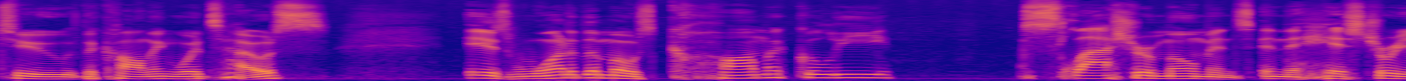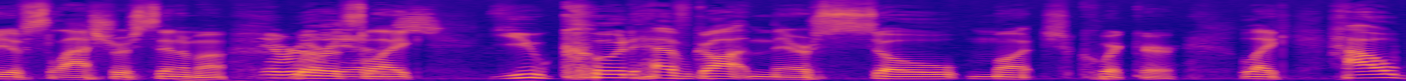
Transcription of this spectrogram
to the Collingwoods house, is one of the most comically slasher moments in the history of slasher cinema. It where it's is. like you could have gotten there so much quicker. Like how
